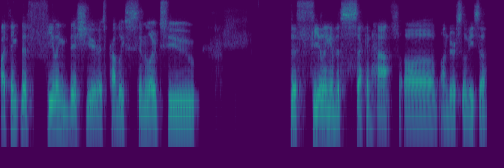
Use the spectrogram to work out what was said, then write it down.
I think the feeling this year is probably similar to the feeling of the second half of under Slavisa,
